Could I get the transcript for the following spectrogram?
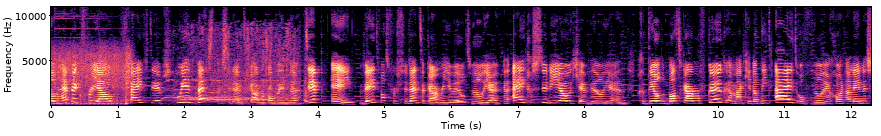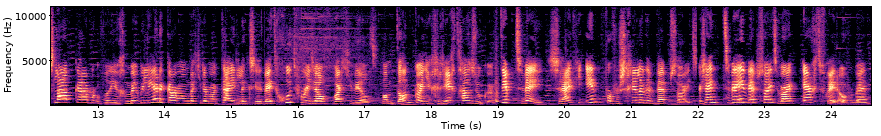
Dan heb ik voor jou 5 tips hoe je het best een studentenkamer kan vinden. Tip 1. Weet wat voor studentenkamer je wilt. Wil je een eigen studiootje? Wil je een gedeelde badkamer of keuken? En maak je dat niet uit? Of wil je gewoon alleen een slaapkamer? Of wil je een gemeubileerde kamer omdat je er maar tijdelijk zit? Weet goed voor jezelf wat je wilt. Want dan kan je gericht gaan zoeken. Tip 2. Schrijf je in voor verschillende websites. Er zijn twee websites waar ik erg tevreden over ben.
